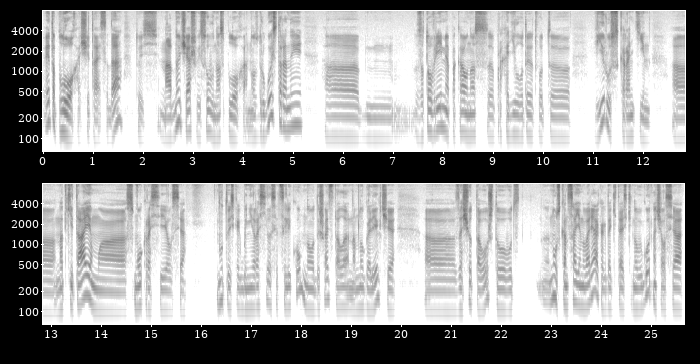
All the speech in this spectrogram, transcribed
это плохо считается, да, то есть на одной чаше весов у нас плохо, но с другой стороны, а, за то время, пока у нас проходил вот этот вот э, вирус, карантин, а, над Китаем смог рассеялся, ну, то есть как бы не рассеялся целиком, но дышать стало намного легче э, за счет того, что вот ну, с конца января, когда китайский Новый год начался,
